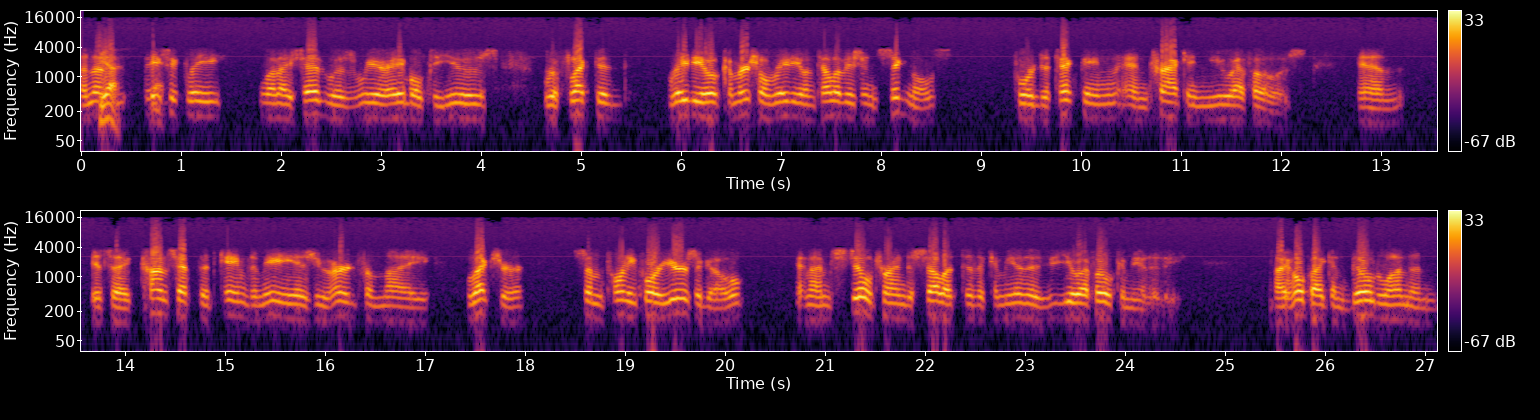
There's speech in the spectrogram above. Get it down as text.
And then yeah. basically what I said was we are able to use reflected radio, commercial radio and television signals for detecting and tracking UFOs. And it's a concept that came to me, as you heard from my lecture, some 24 years ago, and I'm still trying to sell it to the community, UFO community. I hope I can build one and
